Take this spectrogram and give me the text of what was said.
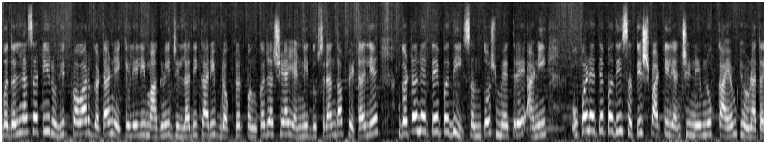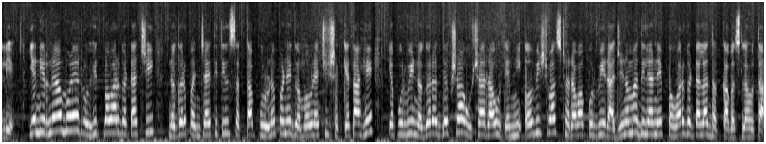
बदलण्यासाठी रोहित पवार गटाने केलेली मागणी जिल्हाधिकारी डॉक्टर पंकज आशिया यांनी दुसऱ्यांदा फेटाळली आहे. गटनेतेपदी संतोष म्हेत्रे आणि उपनेतेपदी सतीश पाटील यांची नेमणूक कायम ठेवण्यात आली आहे. या निर्णयामुळे रोहित पवार गटाची नगरपंचायतीतील सत्ता पूर्णपणे गमावण्याची शक्यता आहे. यापूर्वी नगर अध्यक्षा उषा राऊत यांनी अविश्वास ठरावापूर्वी राजीनामा दिल्याने पवार गटाला धक्का बसला होता.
